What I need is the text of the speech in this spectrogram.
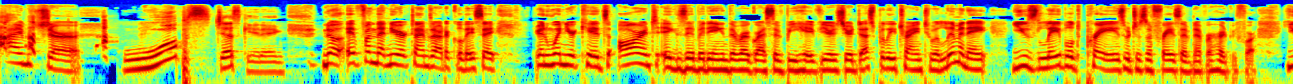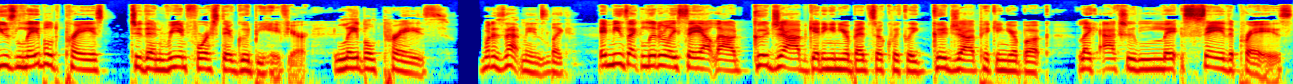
I'm sure. Whoops. Just kidding. No, if from that New York Times article, they say, and when your kids aren't exhibiting the regressive behaviors you're desperately trying to eliminate, use labeled praise, which is a phrase I've never heard before. Use labeled praise to then reinforce their good behavior. Labeled praise. What does that mean? Like, It means like literally say out loud, good job getting in your bed so quickly. Good job picking your book. Like actually la- say the praise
